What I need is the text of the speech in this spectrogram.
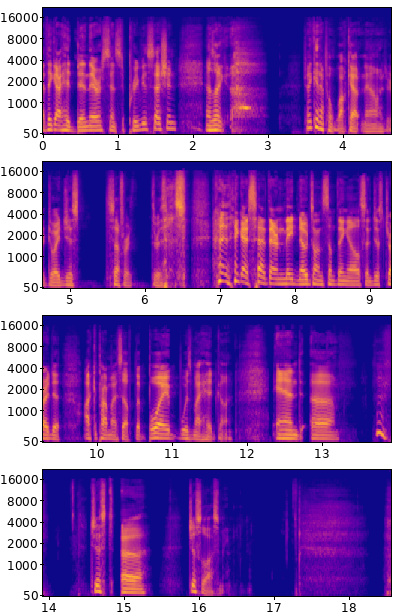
I think I had been there since the previous session. And I was like, "Ugh, do I get up and walk out now? Or do I just suffer through this? I think I sat there and made notes on something else and just tried to occupy myself. But boy, was my head gone. And uh, hmm, just, uh, just lost me.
